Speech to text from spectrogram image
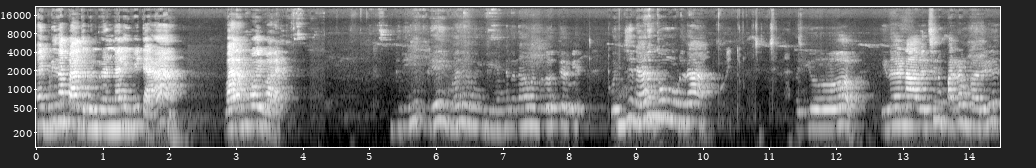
நான் இப்படிதான் பார்த்துக்கிட்டு ரெண்டு நாளைக்கு வீட்டா. வரேன் போய் வரேன். பேய் மாதிரி வந்து தான் வந்ததோ தெரியல. கொஞ்ச நேரம் தூங்க விடுதா நான் வச்சுன்னு படுறேன் பாரு.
